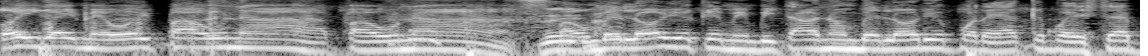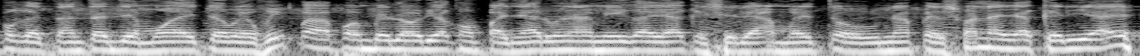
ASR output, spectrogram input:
Oiga, y me voy para una, para una, Sí. pa' un velorio, que me invitaban a un velorio por allá, que por esta época tan tan de moda y todo. Me fui para un velorio a acompañar a una amiga ya que se le ha muerto una persona, ya quería él.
